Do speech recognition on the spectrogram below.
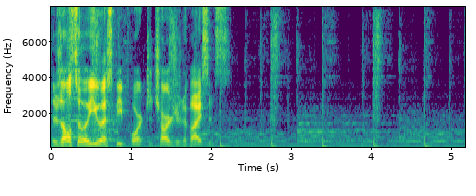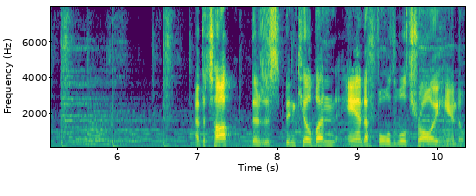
There's also a USB port to charge your devices. At the top, there's a spin kill button and a foldable trolley handle.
